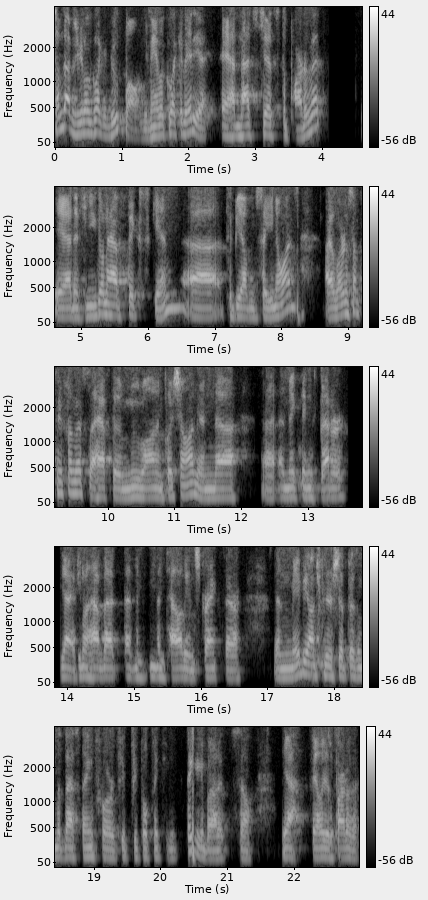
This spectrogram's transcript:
sometimes you're gonna look like a goofball. You may look like an idiot, and that's just a part of it. And if you don't have thick skin uh, to be able to say, you know what, I learned something from this, I have to move on and push on and uh, uh, and make things better. Yeah, if you don't have that that mentality and strength there, then maybe entrepreneurship isn't the best thing for people thinking thinking about it. So, yeah, failure is part of it.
